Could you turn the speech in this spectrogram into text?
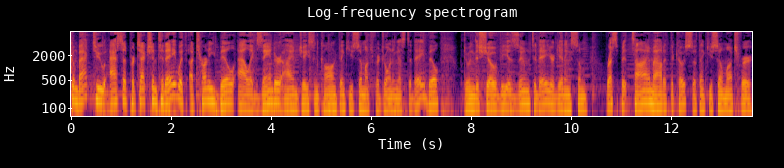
Welcome back to Asset Protection Today with attorney Bill Alexander. I am Jason Kong. Thank you so much for joining us today, Bill. Doing the show via Zoom today. You're getting some respite time out at the coast, so thank you so much for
